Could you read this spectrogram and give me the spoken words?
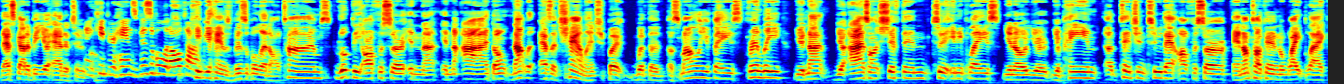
that's got to be your attitude. And keep your hands visible at all times. Keep your hands visible at all times. Look the officer in the in the eye. Don't not with, as a challenge, but with a, a smile on your face, friendly. You're not your eyes aren't shifting to any place. You know you're you're paying attention to that officer, and I'm talking white, black,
